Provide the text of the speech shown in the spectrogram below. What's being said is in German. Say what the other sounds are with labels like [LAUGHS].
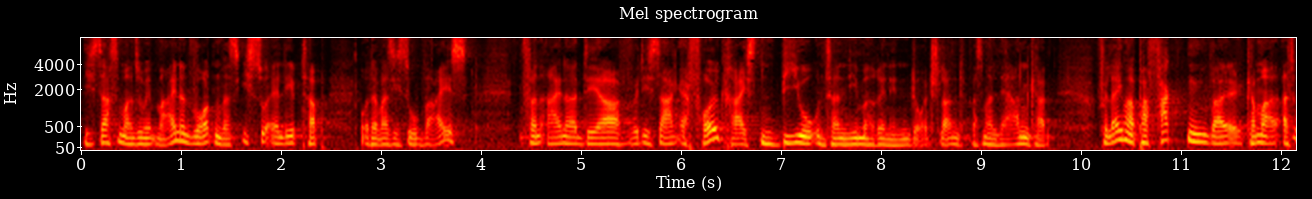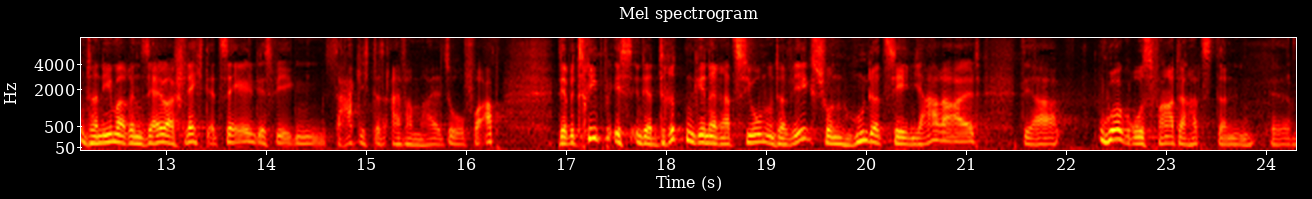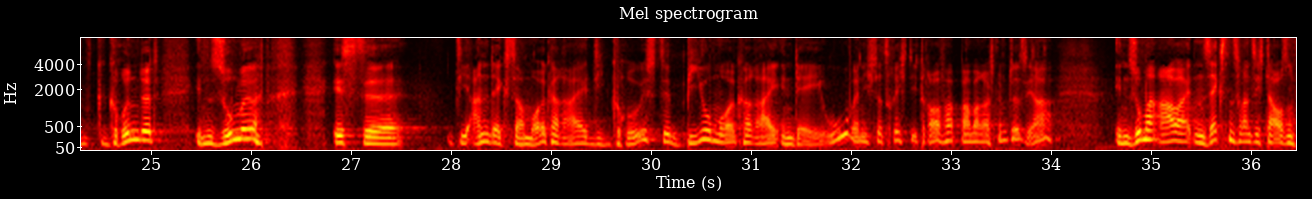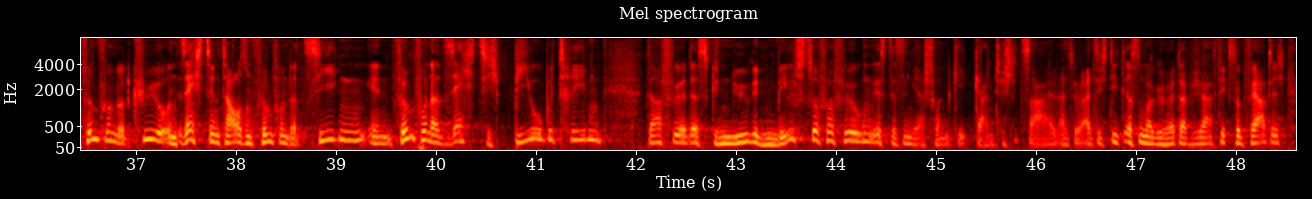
ich sag's mal so mit meinen Worten, was ich so erlebt habe oder was ich so weiß, von einer der, würde ich sagen, erfolgreichsten Bio-Unternehmerinnen in Deutschland, was man lernen kann. Vielleicht mal ein paar Fakten, weil kann man als Unternehmerin selber schlecht erzählen, deswegen sage ich das einfach mal so vorab. Der Betrieb ist in der dritten Generation unterwegs, schon 110 Jahre alt. Der Urgroßvater hat es dann äh, gegründet. In Summe ist äh, die Andexer Molkerei die größte Biomolkerei in der EU, wenn ich das richtig drauf habe. Barbara, stimmt das? Ja. In Summe arbeiten 26.500 Kühe und 16.500 Ziegen in 560 Biobetrieben dafür, dass genügend Milch zur Verfügung ist. Das sind ja schon gigantische Zahlen. Also als ich die das erste Mal gehört habe, ich war fix und fertig.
